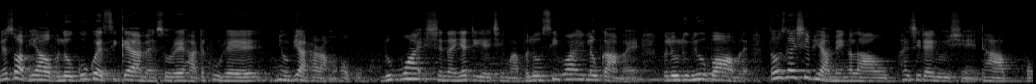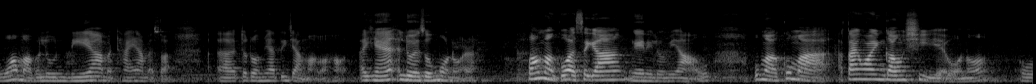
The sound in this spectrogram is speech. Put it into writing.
မြတ်စွာဘုရားကိုဘလို့ကိုးကွယ်စီးကပ်ရမယ်ဆိုတဲ့ဟာတခုတည်းညွှန်ပြထားတာမဟုတ်ဘူးလူဘဝရှင်သန်ရက်တည်တဲ့အချိန်မှာဘလို့စီးပွားရေးလုပ်ကြမယ်ဘလို့လူမျိုးပေါင်းအောင်မလဲ38ဖျာမင်္ဂလာကိုဖတ်ကြည့်လိုက်လို့ရှရင်ဒါဘဝမှာဘလို့နေရမထိုင်ရမယ်ဆိုတာအဲတော်တော်များသိကြမှာပါဟုတ်အရန်အလွယ်ဆုံးပေါ့နော်အဲ့ဒါဘဝမှာကိုကစိတ်အားငယ်နေလို့မရဘူးဥပမာကို့မှာအတိုင်းဝိုင်းကောင်းရှိရပေါ့နော် ဟို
